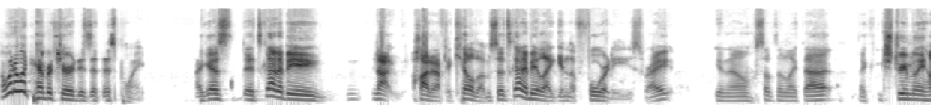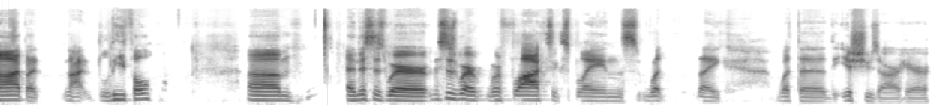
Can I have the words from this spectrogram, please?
I wonder what temperature it is at this point. I guess it's got to be not hot enough to kill them, so it's got to be like in the 40s, right? You know, something like that, like extremely hot but not lethal. Um, and this is where this is where where Phlox explains what like what the the issues are here.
